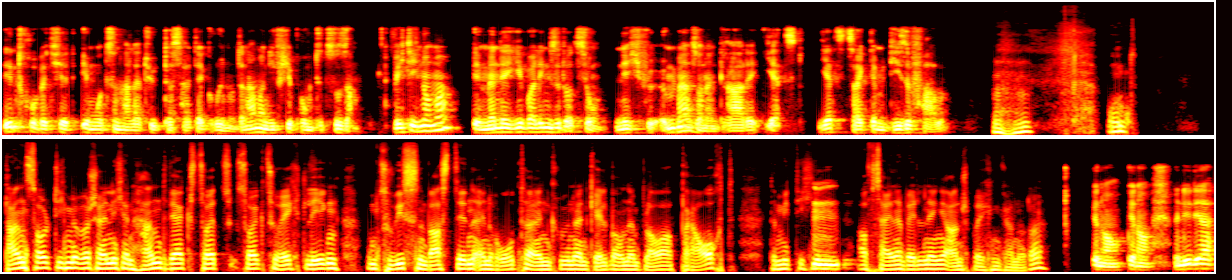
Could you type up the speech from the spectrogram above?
introvertiert emotionaler Typ, das ist halt der grüne. Und dann haben wir die vier Punkte zusammen. Wichtig nochmal, immer in der jeweiligen Situation. Nicht für immer, sondern gerade jetzt. Jetzt zeigt er mit diese Farbe. Mhm. Und dann sollte ich mir wahrscheinlich ein Handwerkszeug zurechtlegen, um zu wissen, was denn ein roter, ein grüner, ein gelber und ein blauer braucht, damit ich ihn mhm. auf seiner Wellenlänge ansprechen kann, oder? Genau, genau. Wenn du dir,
